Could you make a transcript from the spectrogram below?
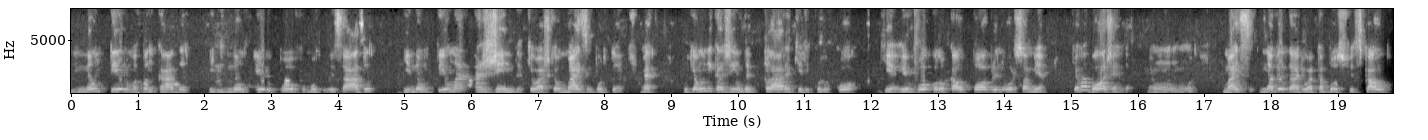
de não ter uma bancada e de não ter o povo mobilizado e não ter uma agenda, que eu acho que é o mais importante. Né? Porque a única agenda clara que ele colocou, que é eu vou colocar o pobre no orçamento, que é uma boa agenda, é um, mas, na verdade, o arcabouço fiscal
